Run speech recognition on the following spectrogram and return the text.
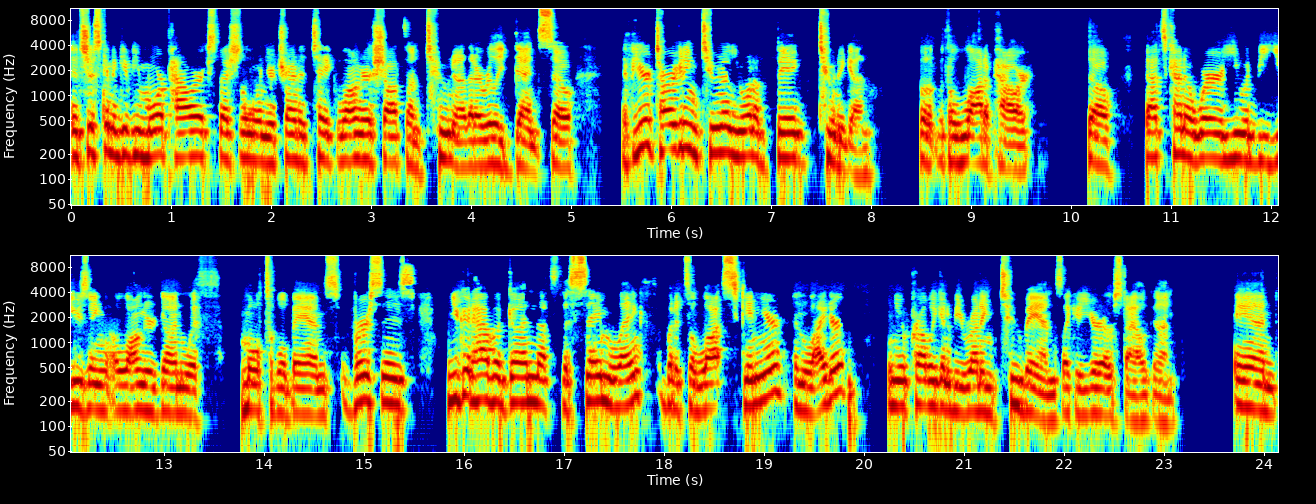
it's just going to give you more power, especially when you're trying to take longer shots on tuna that are really dense. So if you're targeting tuna, you want a big tuna gun, but with a lot of power. So that's kind of where you would be using a longer gun with multiple bands versus you could have a gun that's the same length, but it's a lot skinnier and lighter, and you're probably going to be running two bands like a Euro style gun. And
